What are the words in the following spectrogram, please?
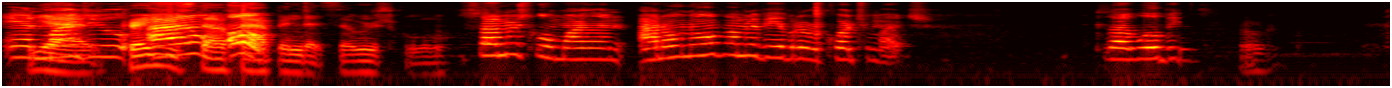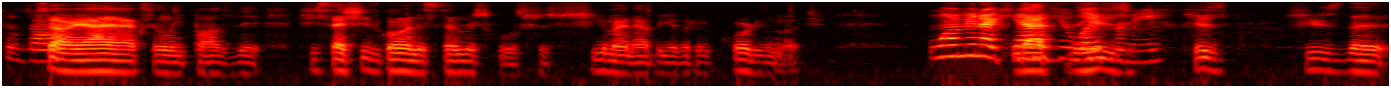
And yeah, mind you, crazy I don't. stuff oh, happened at summer school. summer school, Marlon. I don't know if I'm gonna be able to record too much, cause I will be. Okay. Cause I Sorry, I accidentally paused it. She said she's going to summer school, so she might not be able to record as much. Well, I mean, I can That's if you wait for me. Here's, here's the,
